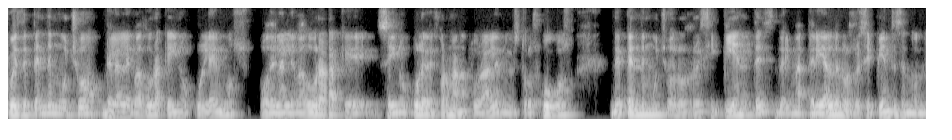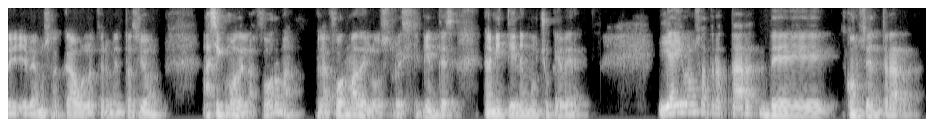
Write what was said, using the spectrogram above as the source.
pues depende mucho de la levadura que inoculemos o de la levadura que se inocule de forma natural en nuestros jugos. Depende mucho de los recipientes, del material de los recipientes en donde llevemos a cabo la fermentación, así como de la forma. La forma de los recipientes también tiene mucho que ver. Y ahí vamos a tratar de concentrar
